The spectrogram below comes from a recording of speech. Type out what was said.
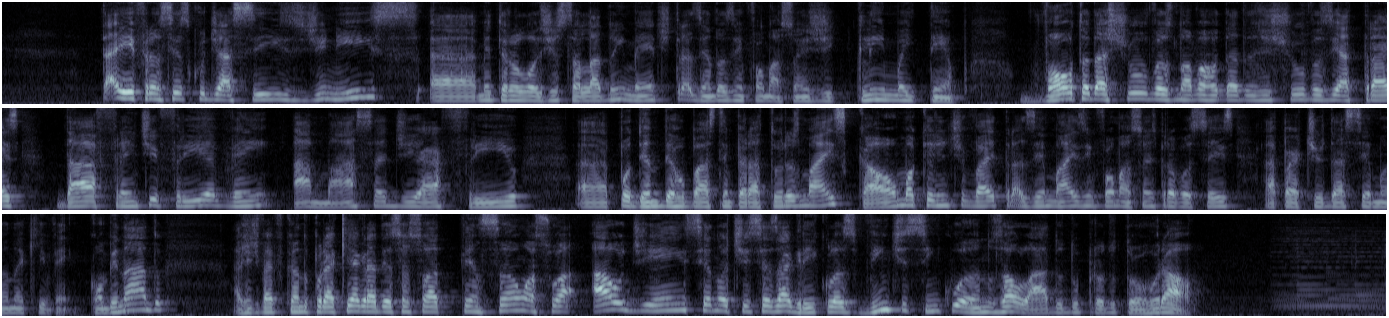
Tá aí Francisco de Assis Diniz, meteorologista lá do IMET, trazendo as informações de clima e tempo. Volta das chuvas, nova rodada de chuvas e atrás da frente fria vem a massa de ar frio, uh, podendo derrubar as temperaturas, mas calma que a gente vai trazer mais informações para vocês a partir da semana que vem. Combinado? A gente vai ficando por aqui. Agradeço a sua atenção, a sua audiência. Notícias Agrícolas, 25 anos ao lado do produtor rural.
